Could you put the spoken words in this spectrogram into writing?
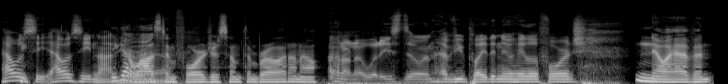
How is he how is he not he here got right lost now? in Forge or something, bro. I don't know. I don't know what he's doing. Have you played the new Halo Forge? No, I haven't.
